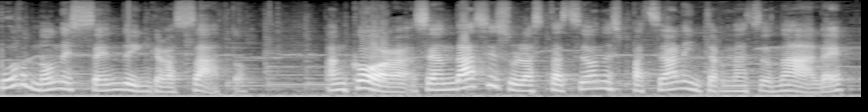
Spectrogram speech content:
pur non essendo ingrassato. Ancora, se andassi sulla Stazione Spaziale Internazionale,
